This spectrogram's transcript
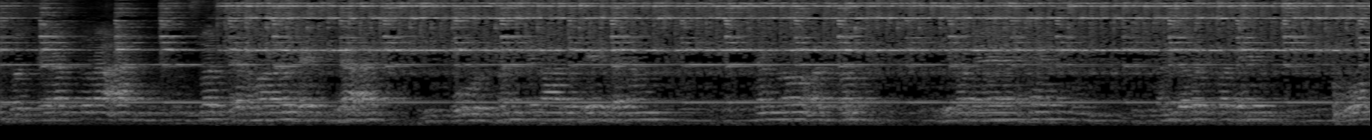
स्वस्तिरस्तु नः स्वस्य मानुषेभ्यः ऊर्ध्वम् पितादुषेभयम् तन्नो हस्तम् विमते पञ्चवत्पते ॐ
